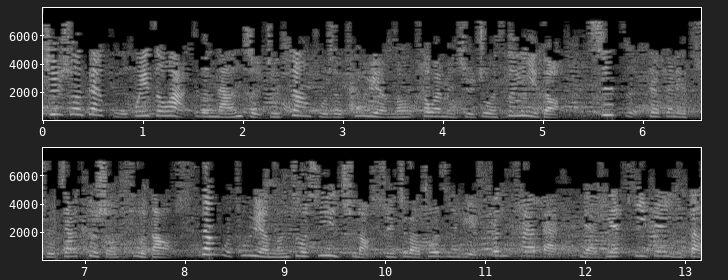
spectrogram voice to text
据说在古徽州啊，这个男子就丈夫是出远门到外面去做生意的，妻子在这里持家恪守妇道。丈夫出远门做生意去了，所以就把桌子呢给分开摆，两边一边一半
